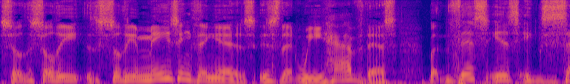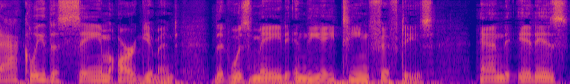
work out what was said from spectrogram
So, so the so the amazing thing is is that we have this, but this is exactly the same argument that was made in the 1850s, and it is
